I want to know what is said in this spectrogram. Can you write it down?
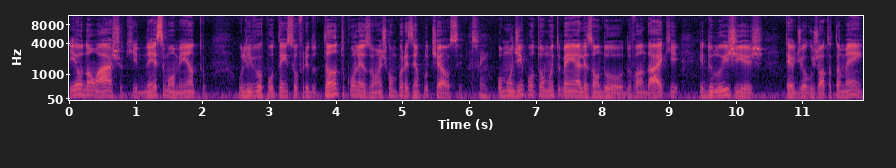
Eu não acho que nesse momento o Liverpool tem sofrido tanto com lesões como, por exemplo, o Chelsea. Sim. O Mundinho pontuou muito bem a lesão do, do Van Dijk e do Luiz Dias. Tem o Diogo Jota também.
